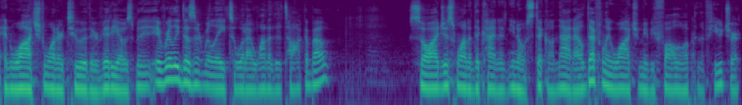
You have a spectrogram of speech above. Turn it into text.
and watched one or two of their videos, but it really doesn't relate to what I wanted to talk about. So I just wanted to kind of, you know, stick on that. I'll definitely watch and maybe follow up in the future.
